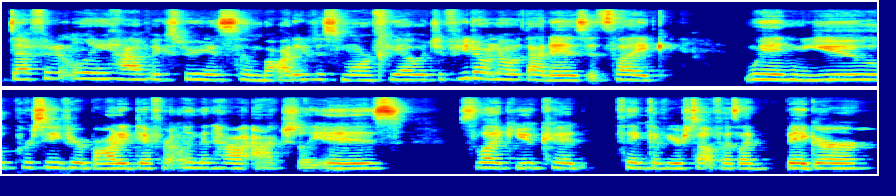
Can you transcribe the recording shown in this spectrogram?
definitely have experienced some body dysmorphia, which, if you don't know what that is, it's like when you perceive your body differently than how it actually is. So, like, you could think of yourself as like bigger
